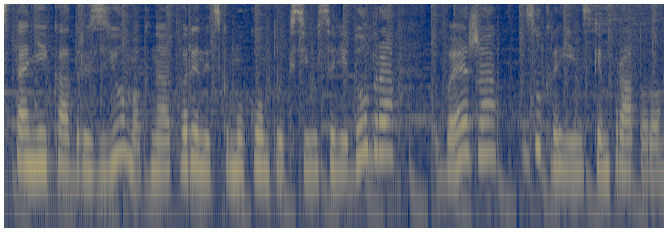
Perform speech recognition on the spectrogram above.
Останні кадри зйомок на тваринницькому комплексі у селі Добра вежа з українським прапором.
